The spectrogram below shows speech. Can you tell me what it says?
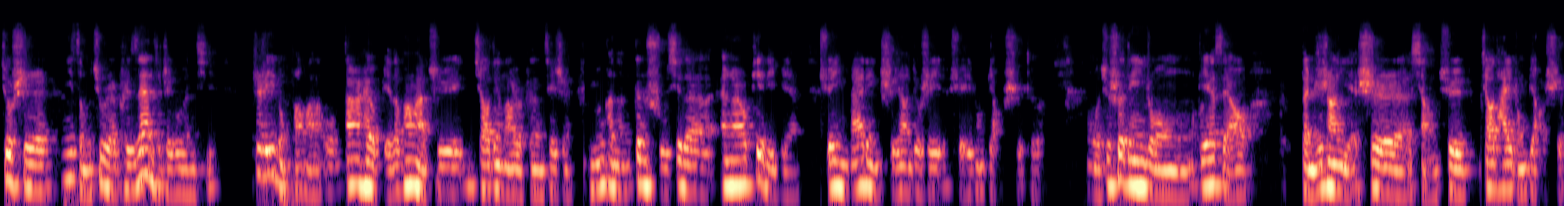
就是你怎么去 represent 这个问题，这是一种方法。我当然还有别的方法去教电脑 representation。你们可能更熟悉的 NLP 里边学 embedding，实际上就是学一种表示，对吧？我去设定一种 DSL。本质上也是想去教他一种表示，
